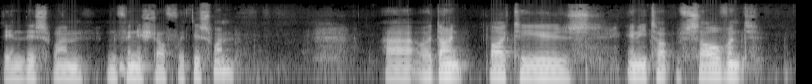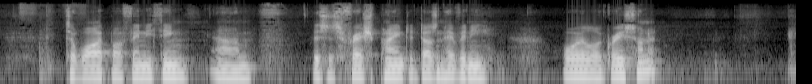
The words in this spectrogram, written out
then this one, and finished off with this one. Uh, I don't like to use any type of solvent to wipe off anything. Um, this is fresh paint, it doesn't have any oil or grease on it.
